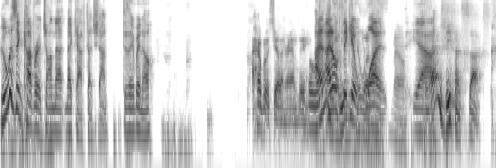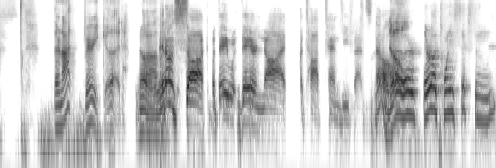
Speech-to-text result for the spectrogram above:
Who was in coverage on that Metcalf touchdown? Does anybody know? I hope it was Jalen Ramsey. I, I, don't think it, it was. No. Yeah. The Rams defense sucks. They're not very good. No, um, they don't suck, but they they are not a top 10 defense. No, no. They're, they're like 26th and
